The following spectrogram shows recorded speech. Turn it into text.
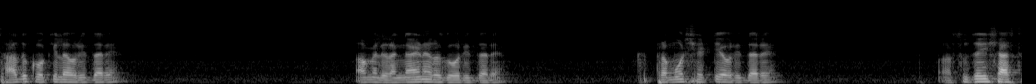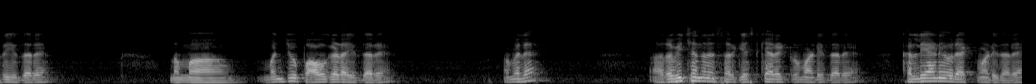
ಸಾಧು ಕೋಕಿಲ ಅವರಿದ್ದಾರೆ, ಆಮೇಲೆ ರಂಗಾಯಣ ರಘು ಅವರಿದ್ದಾರೆ. ಪ್ರಮೋದ್ ಶೆಟ್ಟಿ ಅವರಿದ್ದಾರೆ ಸುಜಯ್ ಶಾಸ್ತ್ರಿ ಇದ್ದಾರೆ, ನಮ್ಮ ಮಂಜು ಪಾವಗಡ ಇದ್ದಾರೆ, ಆಮೇಲೆ ರವಿಚಂದ್ರನ್ ಸರ್ ಗೆಸ್ಟ್ ಕ್ಯಾರೆಕ್ಟರ್ ಮಾಡಿದ್ದಾರೆ, ಕಲ್ಯಾಣಿ ಅವರು ಆ್ಯಕ್ಟ್ ಮಾಡಿದ್ದಾರೆ,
